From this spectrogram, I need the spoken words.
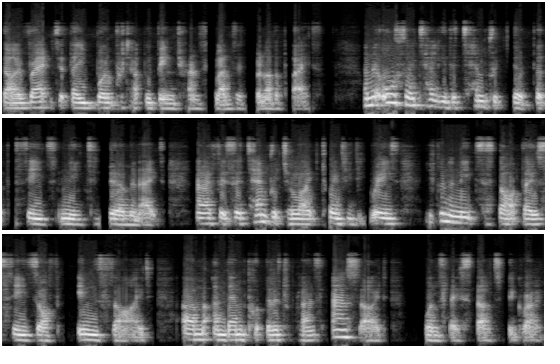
direct, they won't put up with being transplanted to another place. And they also tell you the temperature that the seeds need to germinate. Now, if it's a temperature like 20 degrees, you're going to need to start those seeds off inside um, and then put the little plants outside once they've started to grow.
